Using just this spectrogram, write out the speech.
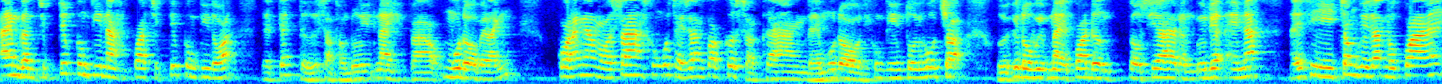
Em gần trực tiếp công ty nào, qua trực tiếp công ty đó để test thử sản phẩm đồ bịp này và mua đồ về đánh. Còn anh em ở xa, không có thời gian qua cơ sở cửa hàng để mua đồ thì công ty chúng tôi hỗ trợ gửi cái đồ bịp này qua đường tàu xe hay đường bưu điện em nhé đấy thì trong thời gian vừa qua đấy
